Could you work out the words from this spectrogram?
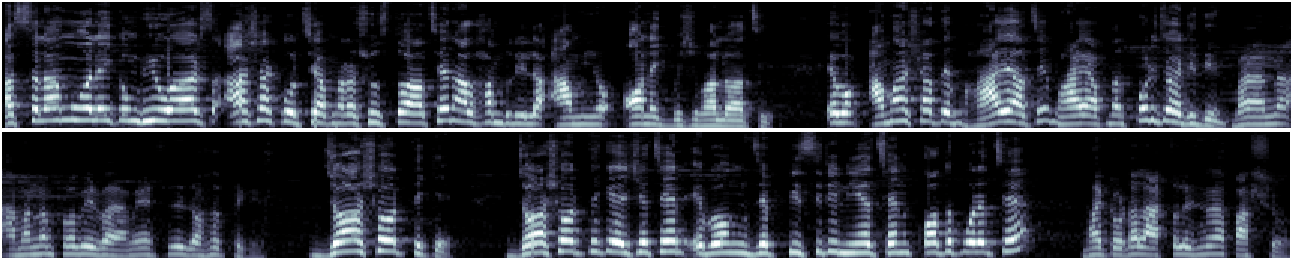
আসসালামু আলাইকুম ভিউয়ার্স আশা করছি আপনারা সুস্থ আছেন। আলহামদুলিল্লাহ আমিও অনেক বেশি ভালো আছি। এবং আমার সাথে ভাই আছে ভাই আপনার পরিচয়টি দিন। ভাই আমার নাম- আমার নাম প্রবীর ভাই আমি এসেছি যশোর থেকে। যশোর থেকে। যশোর থেকে এসেছেন এবং যে পিসিটি নিয়েছেন কত পড়েছে? ভাই টোটাল আটচল্লিশ হাজার পাঁচশো।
